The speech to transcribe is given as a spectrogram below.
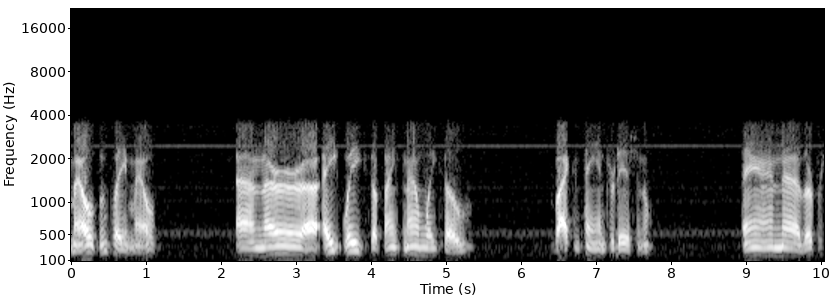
males and females, and they're uh, eight weeks, I think, nine weeks old, black and tan traditional, and uh, they're for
